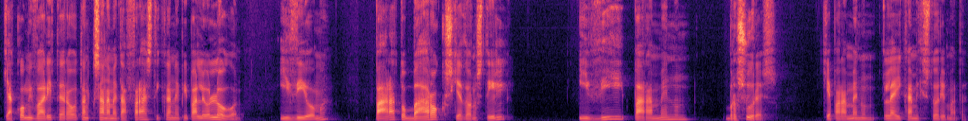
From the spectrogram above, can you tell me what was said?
και ακόμη βαρύτερα όταν ξαναμεταφράστηκαν επί παλαιολόγων, ιδίωμα, παρά το μπαρόκ σχεδόν στυλ, οι βίοι παραμένουν μπροσούρες και παραμένουν λαϊκά μυθιστορήματα.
